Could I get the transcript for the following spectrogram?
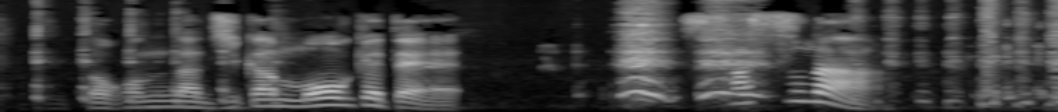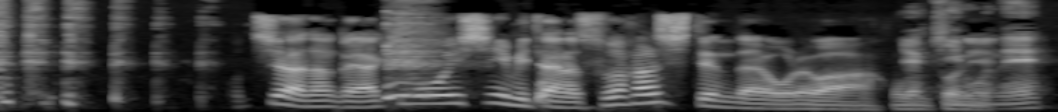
とこんな時間設けて、さすな。こっちはなんか焼きも美味しいみたいな、そういう話してんだよ、俺は。本焼き当に。芋ね。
